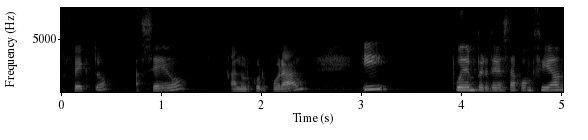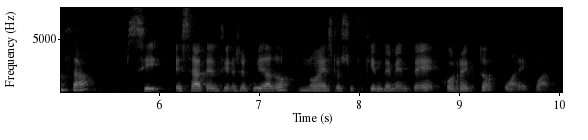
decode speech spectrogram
afecto, aseo, calor corporal y pueden perder esta confianza si esa atención, ese cuidado no es lo suficientemente correcto o adecuado.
